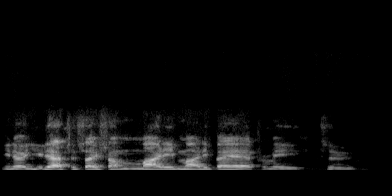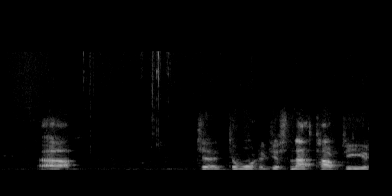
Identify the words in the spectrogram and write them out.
you know, you'd have to say something mighty mighty bad for me to. Uh, to, to want to just not talk to you.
